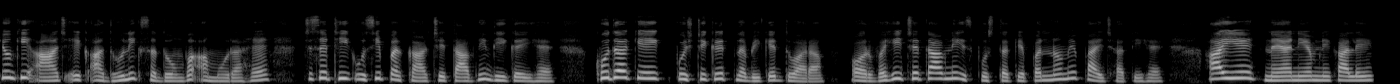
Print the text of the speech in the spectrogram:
क्योंकि आज एक आधुनिक सदोम व अमोरा है, जिसे ठीक उसी प्रकार चेतावनी दी गई है, खुदा के एक पुष्टिकृत नबी के द्वारा, और वही चेतावनी इस पुस्तक के पन्नों में पाई जाती है। आइए नया नियम निकालें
